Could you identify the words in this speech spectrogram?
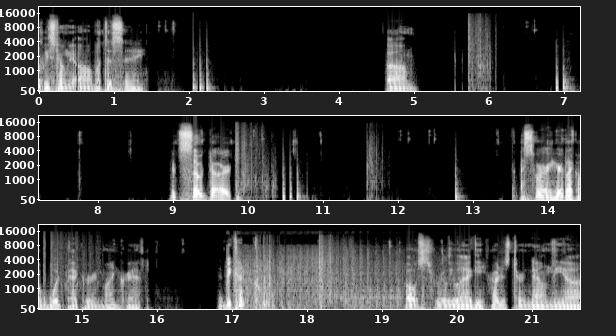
Please tell me, oh, what to say. Um. It's so dark. I swear, I hear like a woodpecker in Minecraft. That'd be kind of cool. Oh, it's really laggy. I just turned down the, uh...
